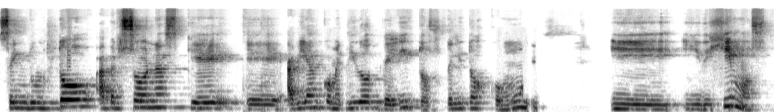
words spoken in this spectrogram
se indultó a personas que eh, habían cometido delitos, delitos comunes. Y, dijimos,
